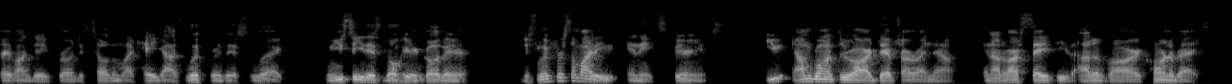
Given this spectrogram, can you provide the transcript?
Trevon Diggs, bro, and just tell them like, hey guys, look for this. Look, when you see this, go here and go there. Just look for somebody in the experience. You, I'm going through our depth chart right now, and out of our safeties, out of our cornerbacks,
